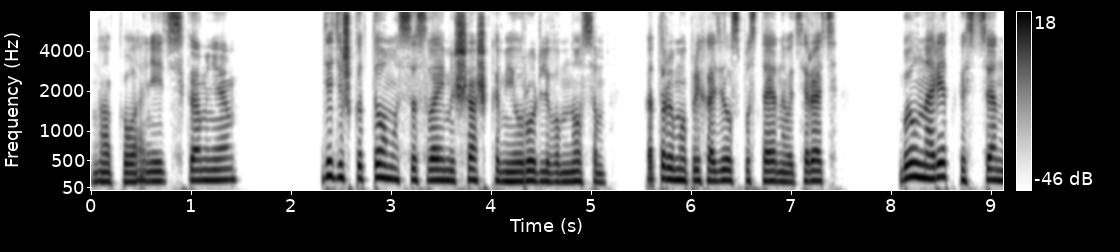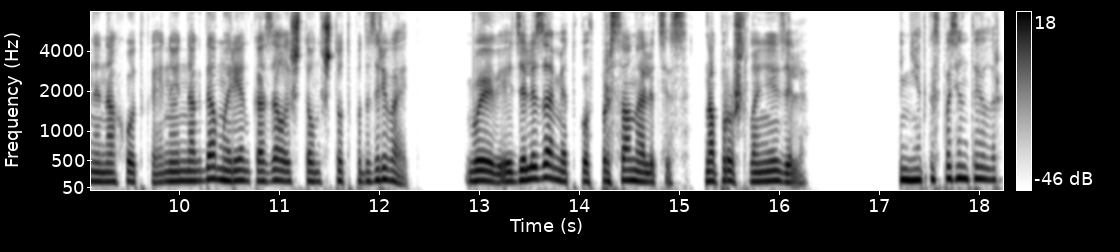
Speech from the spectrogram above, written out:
наклонитесь ко мне. Дядюшка Томас со своими шашками и уродливым носом, который ему приходилось постоянно вытирать, был на редкость ценной находкой, но иногда Мэриэн казалось, что он что-то подозревает. «Вы видели заметку в персоналитис на прошлой неделе?» «Нет, господин Тейлор.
